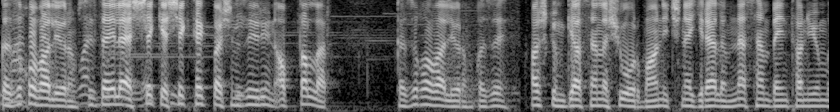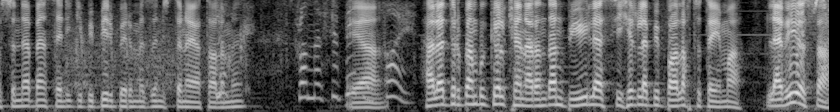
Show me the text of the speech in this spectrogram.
kızı kovalıyorum. Siz de öyle eşek eşek tek başınıza yürüyün aptallar. Kızı kovalıyorum kızı. Aşkım gel senle şu ormanın içine girelim. Ne sen beni tanıyor musun ne ben seni gibi birbirimizin üstüne yatalım. he? From the forbidden Ya. forest. Hele dur ben bu göl kenarından büyüyle sihirle bir balık tutayım ha. Leviosa.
